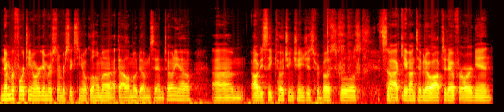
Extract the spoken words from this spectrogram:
Number fourteen Oregon versus number sixteen Oklahoma at the Alamo Dome in San Antonio. Um, obviously coaching changes for both schools. So Uh, Kayvon Thibodeaux opted out for Oregon.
